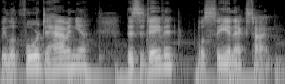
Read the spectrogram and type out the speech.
We look forward to having you. This is David. We'll see you next time.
